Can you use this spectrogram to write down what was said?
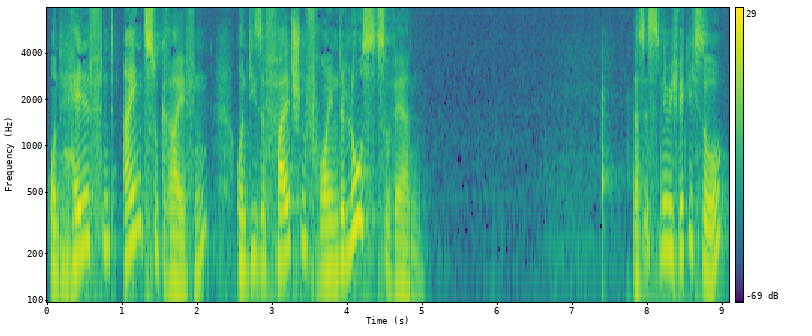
und helfend einzugreifen und diese falschen Freunde loszuwerden. Das ist nämlich wirklich so,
